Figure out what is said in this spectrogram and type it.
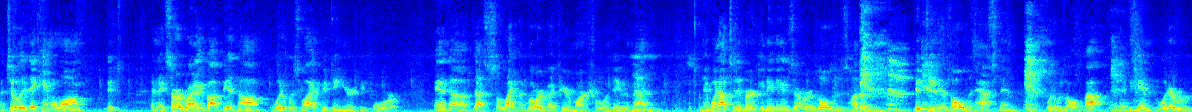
until they, they came along fif- and they started writing about Vietnam, what it was like 15 years before. And uh, that's The Light and the Glory by Peter Marshall and David Manuel. And they went out to the American Indians that were as old as 115 years old and asked them what it was all about. And they began whatever,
